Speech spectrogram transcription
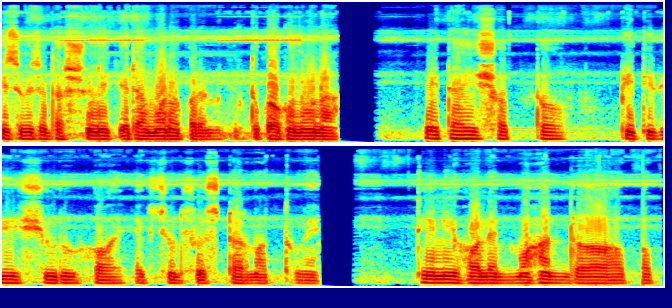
কিছু কিছু দার্শনিক এটা মনে করেন, কিন্তু কখনো না। এটাই সত্য, পৃথিবী শুরু হয় একজন স্রষ্টার মাধ্যমে। তিনি হলেন মহান রব।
